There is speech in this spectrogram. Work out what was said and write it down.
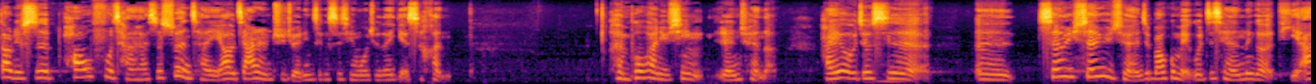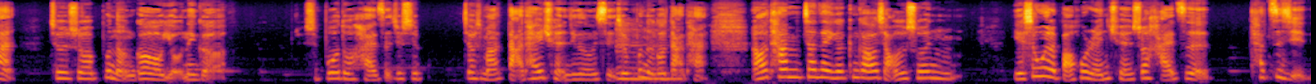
到底是剖腹产还是顺产，也要家人去决定这个事情。我觉得也是很很破坏女性人权的。还有就是，嗯，生育生育权，就包括美国之前那个提案，就是说不能够有那个，就是剥夺孩子，就是叫什么打胎权这个东西，就不能够打胎。然后他们站在一个更高的角度说，你。也是为了保护人权，说孩子他自己，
